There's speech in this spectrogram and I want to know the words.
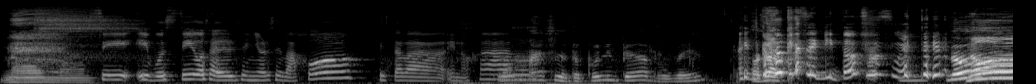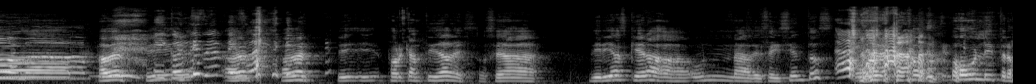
No, no. Sí, y pues sí, o sea, el señor se bajó, estaba enojado. No manches, le tocó limpiar a Rubén. Ay, O creo sea- que se quitó su suéter. ¡No! No, A ver, Y con eso a ver, a ver, y, y por cantidades, o sea, ¿dirías que era una de 600? o, o un litro?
